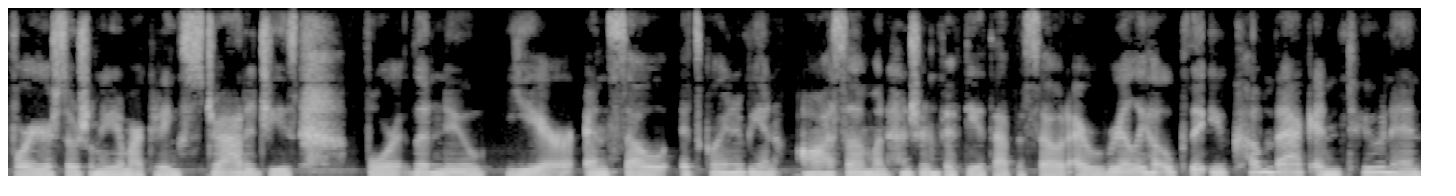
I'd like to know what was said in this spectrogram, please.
for your social media marketing strategies for the new year. And so it's going to be an awesome 150th episode. I really hope that you come back and tune in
